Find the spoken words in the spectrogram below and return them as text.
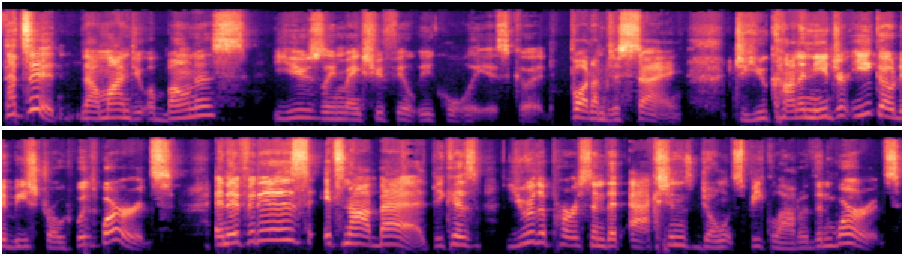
That's it. Now, mind you, a bonus usually makes you feel equally as good. But I'm just saying, do you kind of need your ego to be stroked with words? And if it is, it's not bad because you're the person that actions don't speak louder than words.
